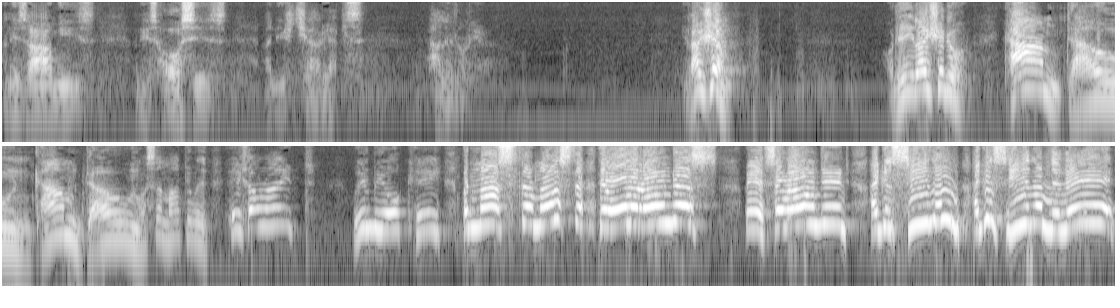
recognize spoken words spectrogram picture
and his armies and his horses and his chariots. Hallelujah. Elisha. What did Elisha do? Calm down, calm down. What's the matter with it? It's all right. We'll be okay. But Master, Master, they're all around us. We're surrounded. I can see them. I can see them. They're there.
